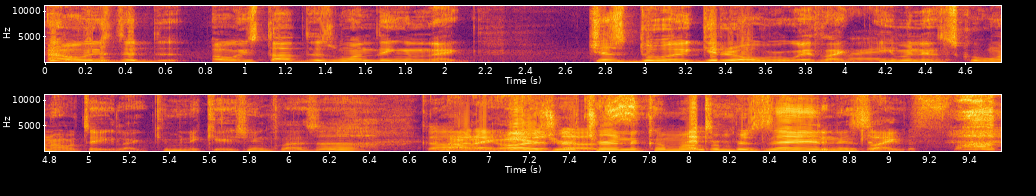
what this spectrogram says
I always did. I always thought this one thing like, just do it, get it over with. Like Right. even in school when I would take like communication classes, Oh and I'm like, I oh, it's your those. turn to come up and present. And it's like, fuck.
